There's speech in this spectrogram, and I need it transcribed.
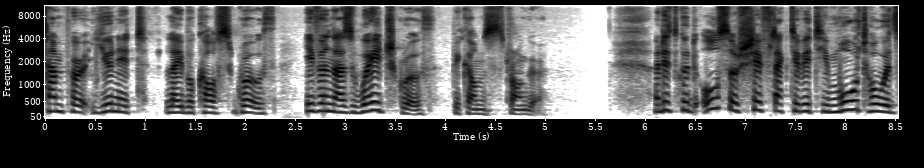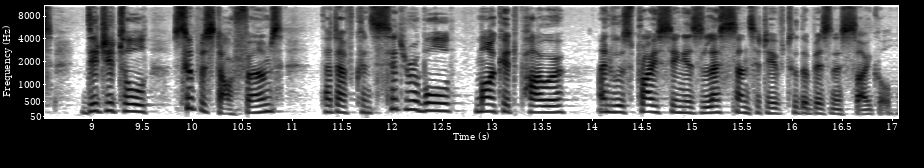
temper unit labor cost growth even as wage growth becomes stronger. And it could also shift activity more towards digital superstar firms that have considerable market power and whose pricing is less sensitive to the business cycle.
